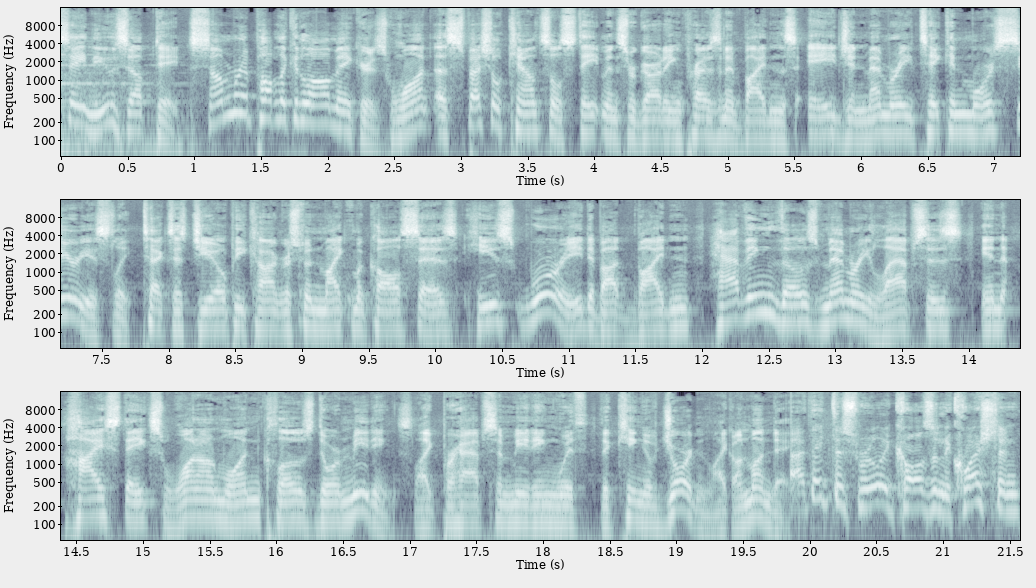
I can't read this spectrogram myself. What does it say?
USA News Update. Some Republican lawmakers want a special counsel's statements regarding President Biden's age and memory taken more seriously. Texas GOP Congressman Mike McCaul says he's worried about Biden having those memory lapses in high stakes one on one closed door meetings, like perhaps a meeting with the King of Jordan, like on Monday. I think this really calls into question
